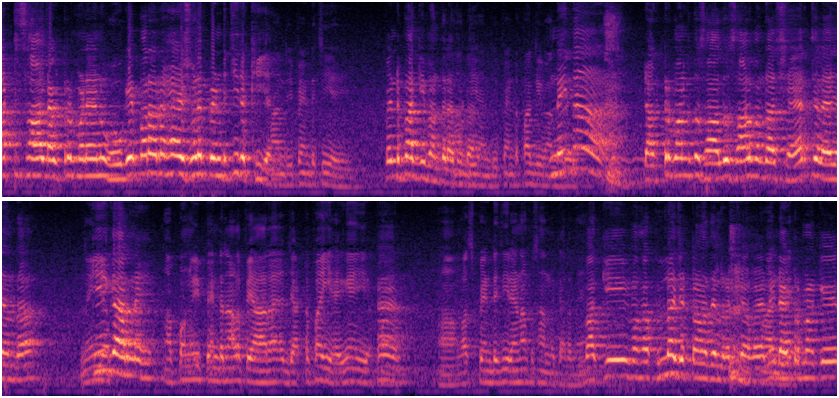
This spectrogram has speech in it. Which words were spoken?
8 ਸਾਲ ਡਾਕਟਰ ਬਣਿਆ ਨੂੰ ਹੋ ਗਏ ਪਰ ਰਹਿائش ਵਾਲੇ ਪਿੰਡ 'ਚ ਹੀ ਰੱਖੀ ਆ ਹਾਂਜੀ ਪਿੰਡ 'ਚ ਹੀ ਹੈ ਜੀ। ਪਿੰਡ ਭਾਗੀ ਬੰਦਰਾ ਹਾਂਜੀ ਤੁਹਾਡਾ। ਹਾਂਜੀ ਪਿੰਡ ਭਾਗੀਵਾਨ ਨਹੀਂ ਤਾਂ ਡਾਕਟਰ ਬਣਨ ਤੋਂ ਸਾਲ ਤੋਂ ਸਾਲ ਬੰਦਾ ਸ਼ਹਿਰ ਚਲਾ ਜਾਂਦਾ। ਨਹੀਂ, ਕੀ ਕਾਰਨ ਆਪਾਂ ਨੂੰ ਵੀ ਪਿੰਡ ਨਾਲ ਪਿਆਰ ਹੈ ਜੱਟ ਭਾਈ ਹੈਗੇ ਆ ਜੀ ਆਪਾਂ। ਹਾਂ ਬਸ ਪਿੰਡ 'ਚ ਹੀ ਰਹਿਣਾ ਪਸੰਦ ਕਰਦੇ ਆ। ਬਾਕੀ ਮਹਾ ਖੁੱਲਾ ਜੱਟਾਂ ਦਾ ਦਿਲ ਰੱਖਿਆ ਹੋਇਆ ਨਹੀਂ ਹਾਂਜੀ। ਡਾਕਟਰ ਬਣ ਕੇ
